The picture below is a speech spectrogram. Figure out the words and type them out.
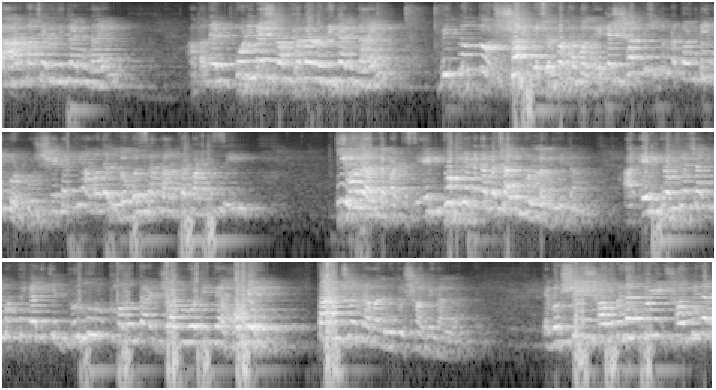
তার বাঁচার অধিকার নাই, আমাদের পরিবেশ রক্ষা করার অধিকার নাই বিপ্লব তো সবকিছুর কথা বলে, এটা সব কিছু আমরা কন্টেন করব। সেটা কি আমাদের লোগোসে আমরা আনতে পারতেছি? কীভাবে আনতে পারতেছি? এই প্রক্রিয়াটাকে আমরা চালু করলাম কিনা? আর এই প্রক্রিয়া চালু করতে গেলে যে নতুন ক্ষমতার জন্ম দিতে হবে, তার জন্য আমাদের নতুন সংবিধান লাগবে। এবং সেই সংবিধান তৈরি সংবিধান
